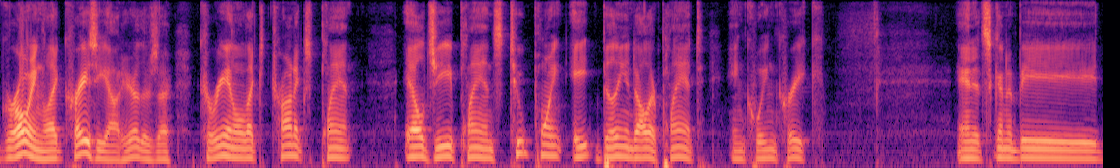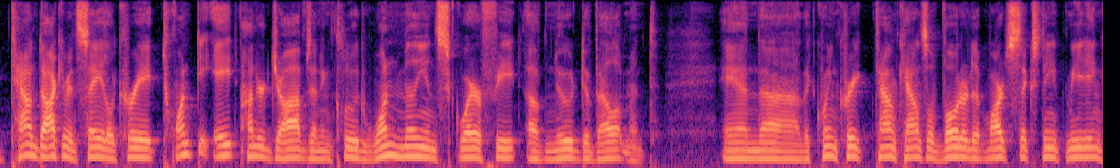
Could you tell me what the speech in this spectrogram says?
growing like crazy out here. There's a Korean electronics plant, LG plans $2.8 billion plant in Queen Creek. And it's going to be, town documents say it'll create 2,800 jobs and include 1 million square feet of new development. And uh, the Queen Creek Town Council voted at March 16th meeting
